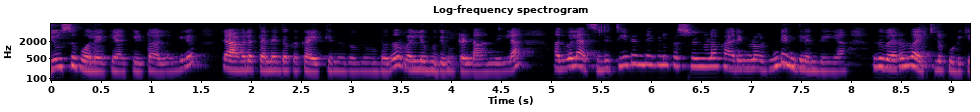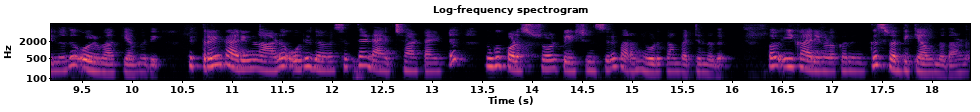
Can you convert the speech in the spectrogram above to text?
ജ്യൂസ് പോലെയൊക്കെ ആക്കിയിട്ടോ അല്ലെങ്കിൽ രാവിലെ തന്നെ ഇതൊക്കെ കഴിക്കുന്നതൊന്നും കൊണ്ടൊന്നും വലിയ ബുദ്ധിമുട്ടുണ്ടാകുന്നില്ല അതുപോലെ അസിഡിറ്റിയുടെ എന്തെങ്കിലും പ്രശ്നങ്ങളോ കാര്യങ്ങളോ ഉണ്ടെങ്കിൽ എന്ത് ചെയ്യുക അത് വെറും വയറ്റിൽ കുടിക്കുന്നത് ഒഴിവാക്കിയാൽ മതി. ഇത്രയും കാര്യങ്ങളാണ് ഒരു ദിവസത്തെ ഡയറ്റ് ചാർട്ടായിട്ട് നമുക്ക് കൊളസ്ട്രോൾ പേഷ്യൻസിന് പറഞ്ഞു കൊടുക്കാൻ പറ്റുന്നത്. അപ്പം ഈ കാര്യങ്ങളൊക്കെ നിങ്ങൾക്ക് ശ്രദ്ധിക്കാവുന്നതാണ്.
